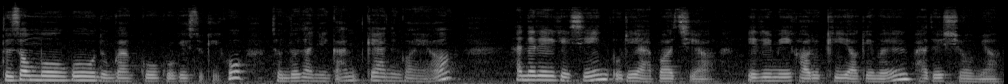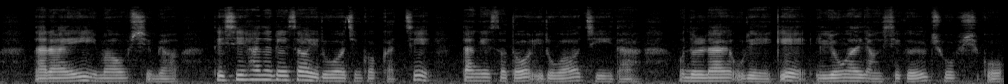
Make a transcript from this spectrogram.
두 손 모으고 눈 감고 고개 숙이고 전도사님과 함께 하는 거예요. 하늘에 계신 우리 아버지여 이름이 거룩히 여김을 받으시오며 나라의 임하옵시며 뜻이 하늘에서 이루어진 것 같이 땅에서도 이루어지이다. 오늘날 우리에게 일용할 양식을 주옵시고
